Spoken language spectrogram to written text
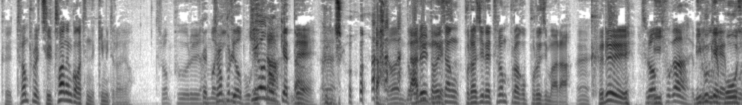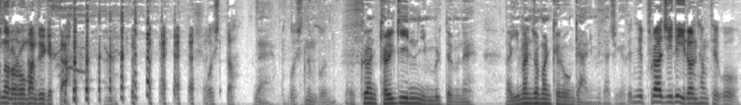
그 트럼프를 질투하는 것 같은 느낌이 들어요. 트럼프를 그러니까 한번 트럼프를 이겨보겠다. 뛰어넘겠다. 네. 그렇죠. 넌, 넌 나를 더. 이상 브라질의 트럼프라고 부르지 마라. 네. 그를 트럼프가 미, 국의 보호수나라로. 만들겠다. 멋있다. 네. 멋있는 분. 그런 결기 있는 인물 때문에 아, 이만저만 괴로운 게 아닙니다 지금. 그 이제 브라질이 이런 상태고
